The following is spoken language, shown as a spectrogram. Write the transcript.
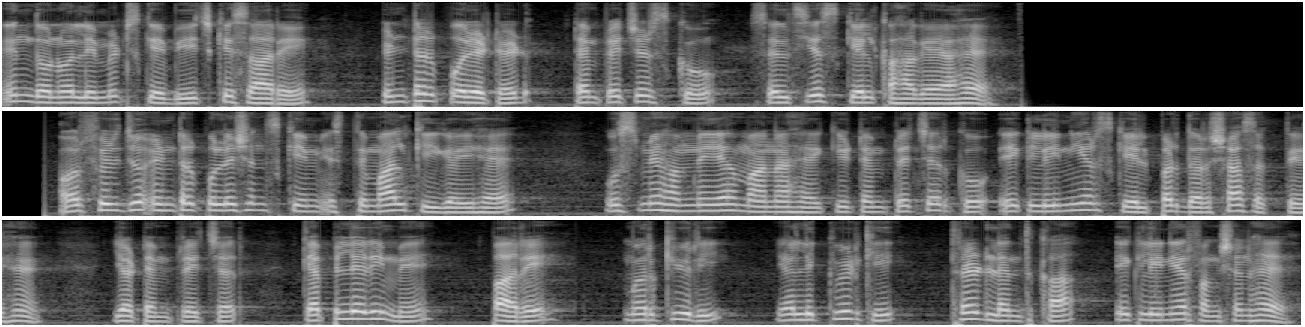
इन दोनों लिमिट्स के बीच के सारे इंटरपोलेटेड टेम्परेचर्स को सेल्सियस स्केल कहा गया है। और फिर जो इंटरपोलेशन स्कीम इस्तेमाल की गई है, उसमें हमने यह माना है कि टेम्परेचर को एक लीनियर स्केल पर दर्शा सकते हैं यह टेम्परेचर कैपिलरी में पारे मर्क्यूरी या लिक्विड की थ्रेड लेंथ का एक लीनियर फ़ंक्शन है।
